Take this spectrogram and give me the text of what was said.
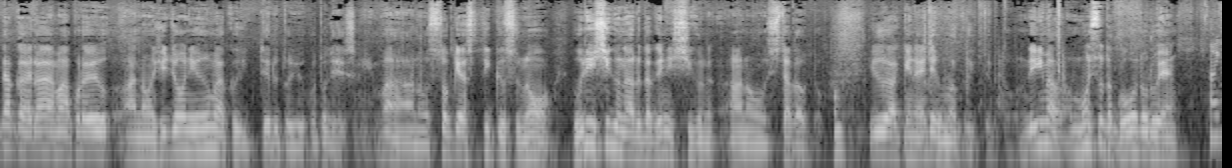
だから、まあ、これ、あの、非常にうまくいってるということでですね、まあ、あの、ストキャスティクスの売りシグナルだけにシグナ、あの、従うというわけないでうまくいってると。で、今、もう一つは5ドル円。はい。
